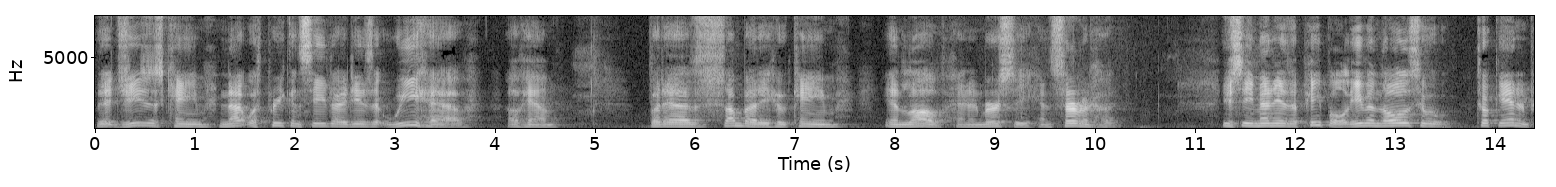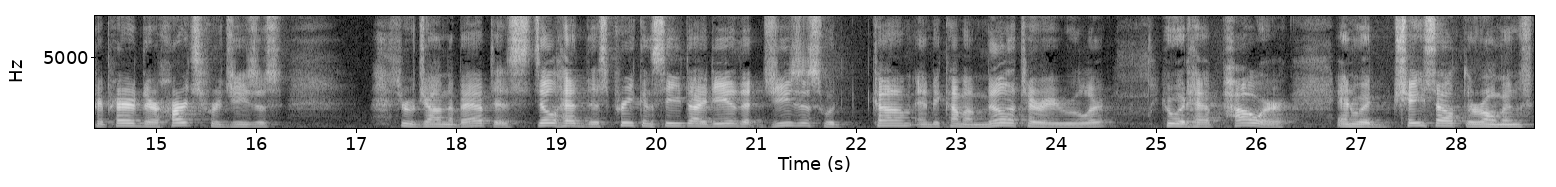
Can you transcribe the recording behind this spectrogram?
that Jesus came not with preconceived ideas that we have of him, but as somebody who came in love and in mercy and servanthood. You see, many of the people, even those who took in and prepared their hearts for Jesus, through John the Baptist still had this preconceived idea that Jesus would come and become a military ruler who would have power and would chase out the Romans,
